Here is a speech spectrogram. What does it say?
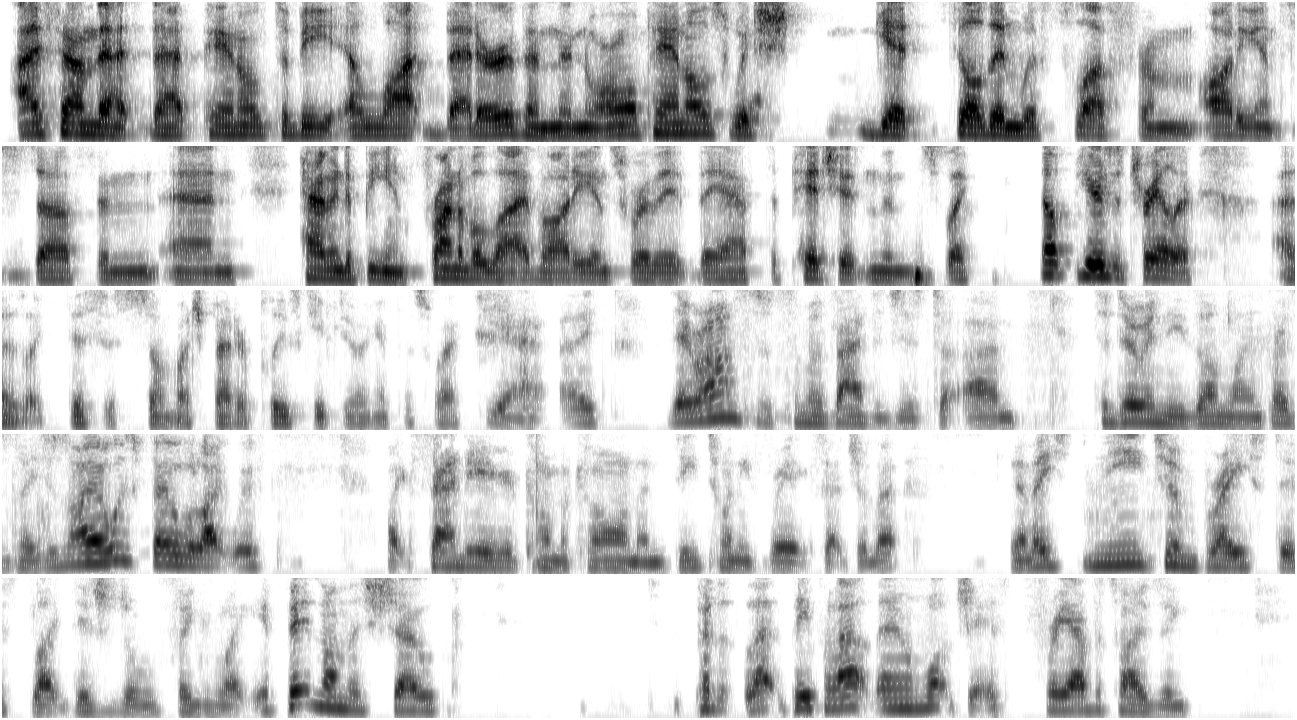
I found that that panel to be a lot better than the normal panels, which get filled in with fluff from audience stuff and and having to be in front of a live audience where they, they have to pitch it, and it's like, nope, here's a trailer. I was like, this is so much better. Please keep doing it this way. Yeah, there are some advantages to um to doing these online presentations. I always feel like with like San Diego Comic Con and D twenty three etc. that you know they need to embrace this like digital thing of like you're putting on this show, put let people out there and watch it. It's free advertising.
